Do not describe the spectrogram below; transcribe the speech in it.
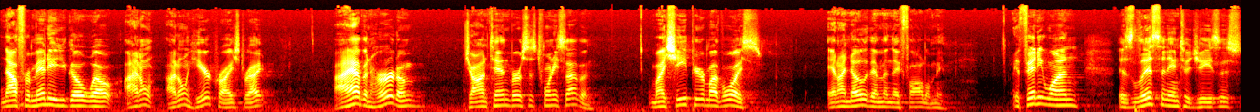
Now for many you go, well, I don't I don't hear Christ, right? I haven't heard him. John 10 verses 27. My sheep hear my voice, and I know them and they follow me. If anyone is listening to Jesus,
